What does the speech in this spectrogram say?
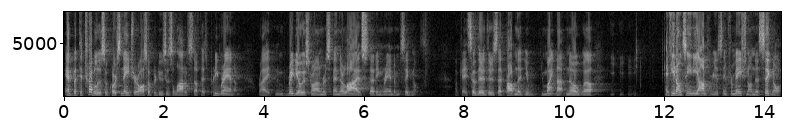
And but the trouble is, of course, nature also produces a lot of stuff that's pretty random, right? Radio astronomers spend their lives studying random signals. Okay, so there, there's that problem that you, you might not know. Well, if you don't see any obvious information on this signal,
